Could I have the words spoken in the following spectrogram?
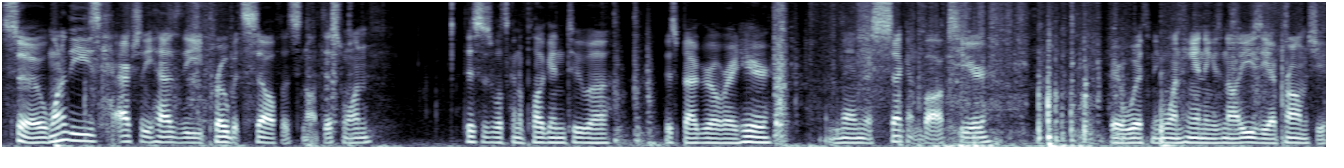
So one of these actually has the probe itself. That's not this one. This is what's gonna plug into uh, this bad girl right here. And then the second box here, bear with me, one handing is not easy, I promise you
